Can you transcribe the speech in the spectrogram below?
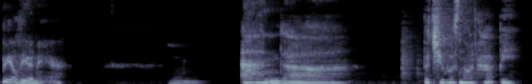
billionaire. Hmm. And, uh, but she was not happy.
